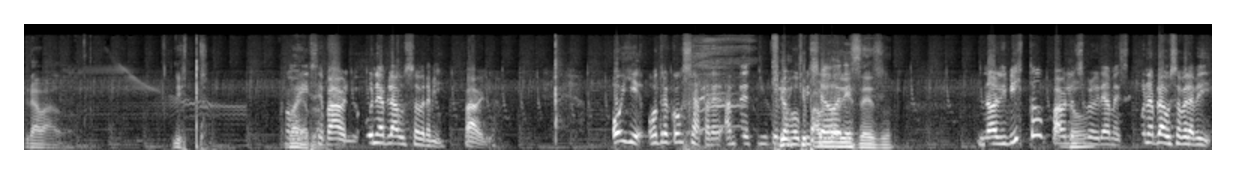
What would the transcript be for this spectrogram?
grabado. Listo. Como Vaya dice aplauso. Pablo. Un aplauso para mí, Pablo. Oye, otra cosa, para, antes de decirte ¿Qué, los qué Pablo auspiciadores. dice eso? ¿No lo has visto? Pablo en su programa dice, un aplauso para mí.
